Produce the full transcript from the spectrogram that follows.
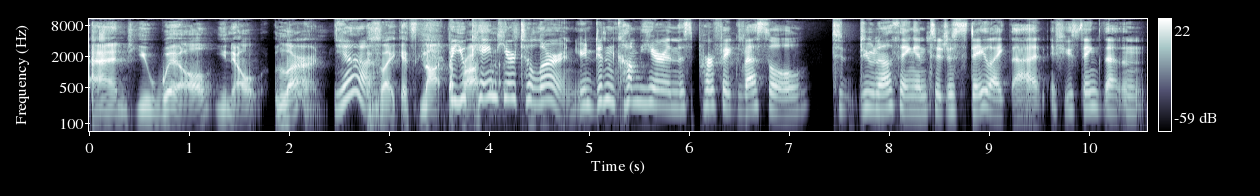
and you will you know learn. Yeah. It's like it's not. But you came here to learn. You didn't come here in this perfect vessel to do nothing and to just stay like that. If you think that, then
